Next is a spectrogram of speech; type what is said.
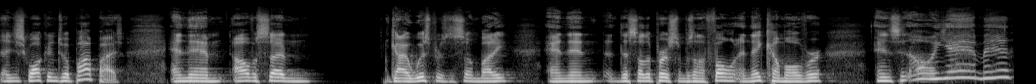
I just walking into a Popeyes. And then all of a sudden, guy whispers to somebody, and then this other person was on the phone, and they come over and said, "Oh yeah, man,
